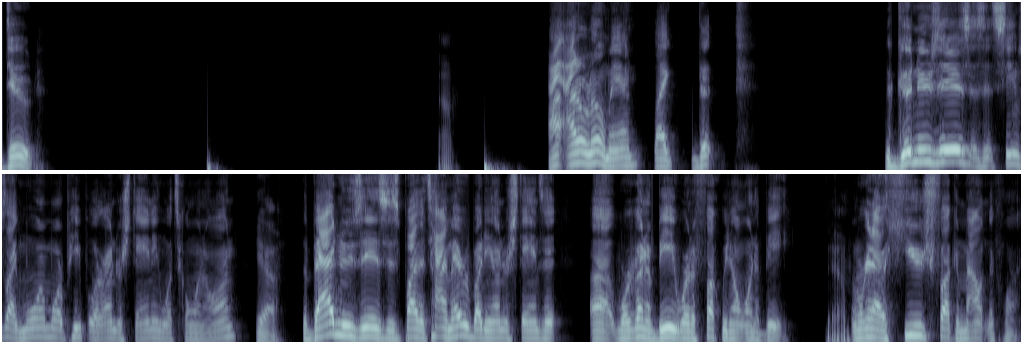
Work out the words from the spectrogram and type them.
dude. Yeah. I, I don't know, man. Like the the good news is, is it seems like more and more people are understanding what's going on. Yeah. The bad news is, is by the time everybody understands it, uh, we're gonna be where the fuck we don't want to be, Yeah. and we're gonna have a huge fucking mountain to climb.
